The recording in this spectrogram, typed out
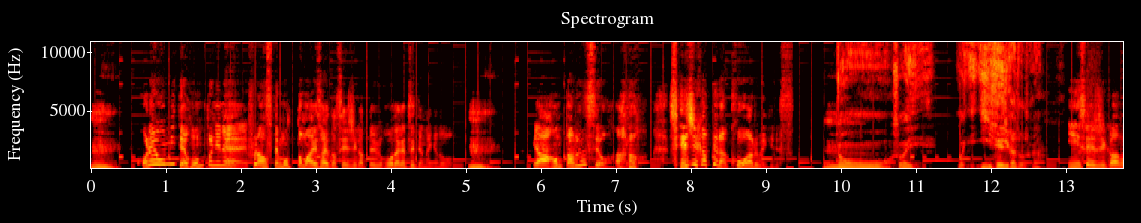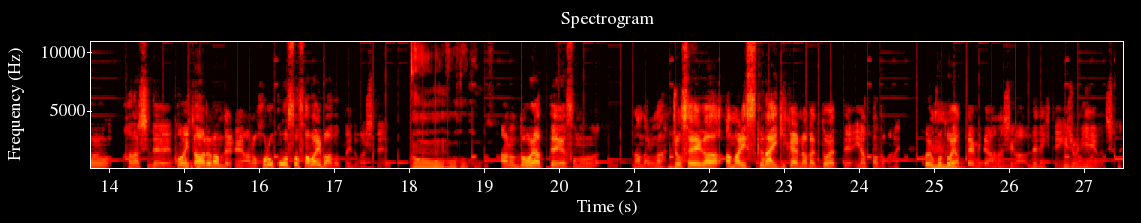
うん。これを見て本当にね、フランスで最も愛された政治家っていう放題がついてるんだけど、うん。いや、本当あれですよ。あの、政治家ってのはこうあるべきです。の、そのいい、いい政治家ってことですか？いい政治家の話で、この人はあれなんだよね。あの、ホロコーストサバイバーだったりとかして。あの、どうやって、その、なんだろうな、女性があまり少ない議会の中でどうやってやったとかね、こういうことをやってみたいな話が出てきて、非常にいい映画でしたね。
